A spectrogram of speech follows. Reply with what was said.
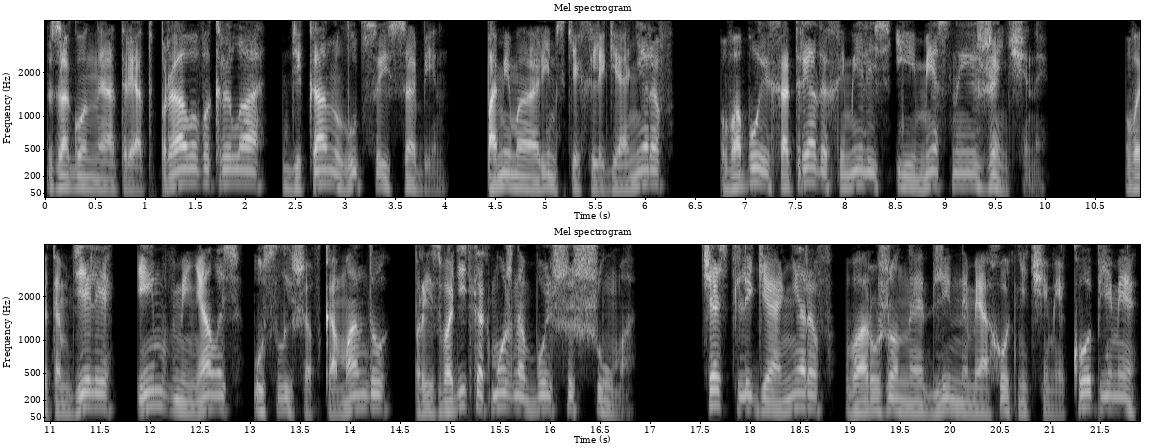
Загонный отряд правого крыла — декан Луций Сабин. Помимо римских легионеров, в обоих отрядах имелись и местные женщины. В этом деле им вменялось, услышав команду, производить как можно больше шума. Часть легионеров, вооруженная длинными охотничьими копьями,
